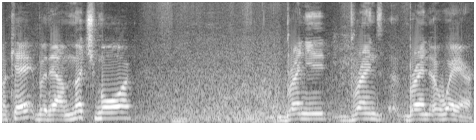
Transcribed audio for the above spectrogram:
Okay, but they are much more brand brand brand aware.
